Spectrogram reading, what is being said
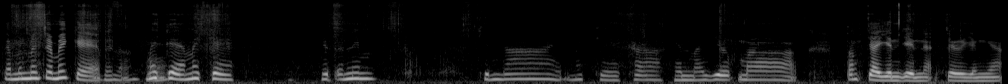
แต่มันไม่จะไม่แก่ไปเหรอไม่แก่ไม่แก่เห็ดอันนี้ กินได้ไม่แก่ค่ะ เห็นไหมเยอะมาก ต้องใจเย็นๆเนี่ยเจออย่างเงี้ย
